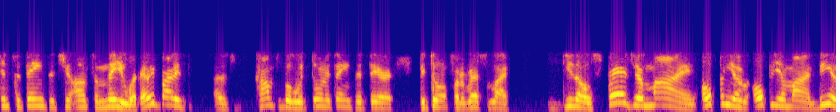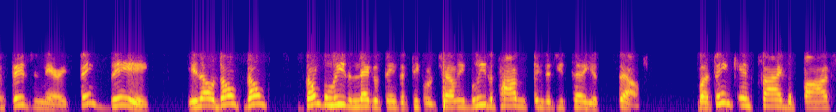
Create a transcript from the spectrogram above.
into things that you're unfamiliar with. Everybody's comfortable with doing the things that they're, they're doing for the rest of life. You know, spread your mind, open your open your mind, be a visionary, think big. You know, don't don't don't believe the negative things that people are telling you. Believe the positive things that you tell yourself. But think inside the box.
